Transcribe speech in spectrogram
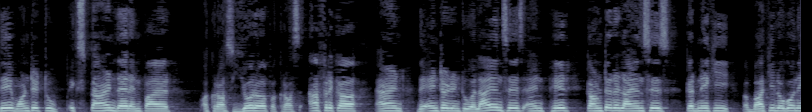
they wanted expand their empire across Europe across Africa and دے کی باقی لوگوں نے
